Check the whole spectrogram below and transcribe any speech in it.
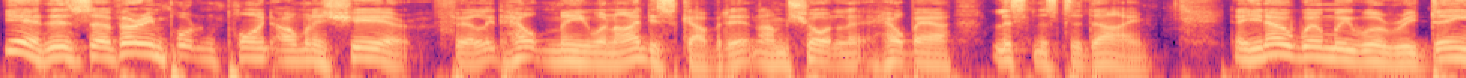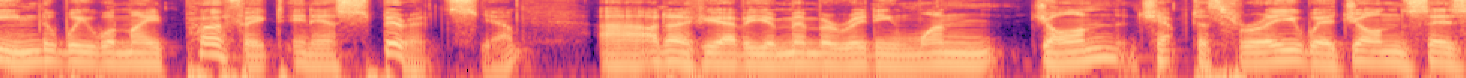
Yeah, there's a very important point I want to share, Phil. It helped me when I discovered it, and I'm sure it'll help our listeners today. Now, you know, when we were redeemed, we were made perfect in our spirits. Yeah. Uh, I don't know if you ever you remember reading 1 John chapter 3, where John says,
